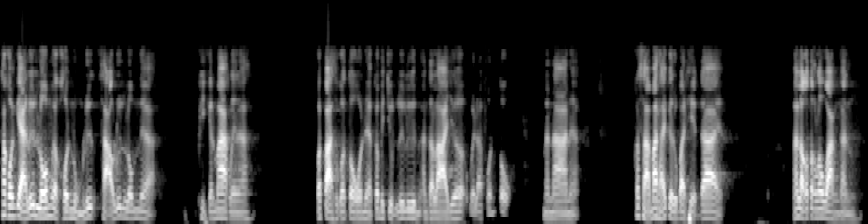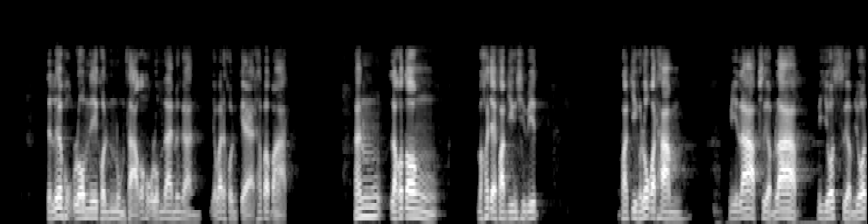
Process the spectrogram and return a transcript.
ถ้าคนแก่ลื่นล้มกับคนหนุ่มลื่นสาวลื่นล้มเนี่ย ผิดกันมากเลยนะวัดป่าสุกโตเนี่ยก็มีจุดลื่นๆอันตรายเยอะเวลาฝนตกนานๆเนี่ย ก็สามารถทำให้เกิดอุบัติเหตุได้นั้นเราก็ต้องระวังกัน แต่เรื่องหกล้มนี่คนหนุ่มสาวก็หกล้มได้เหมือนกันอย่าว่าแต่คนแก่ถ้าประมาทนั้นเราก็ต้องมาเข้าใจความจริงชีวิต ความจริงของโลกธรรม มีลาบเสื่อมลาบ มียศเสื่อมยศ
